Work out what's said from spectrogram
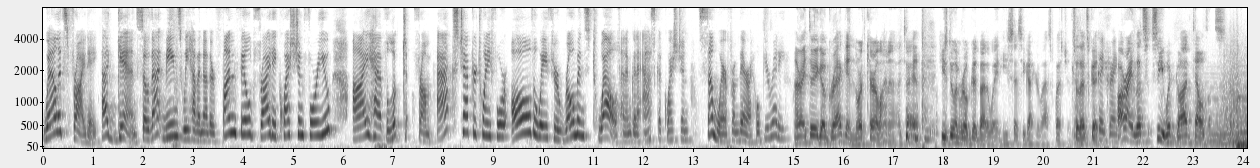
Well, it's Friday again. So that means we have another fun filled Friday question for you. I have looked from Acts chapter 24 all the way through Romans 12, and I'm going to ask a question somewhere from there. I hope you're ready. All right, there you go, Greg in North Carolina. I tell you, he's doing real good, by the way, and he says he got your last question. So that's good. Good, Greg. All right, let's see what God tells us.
